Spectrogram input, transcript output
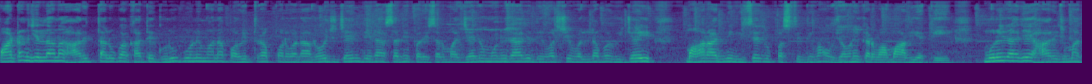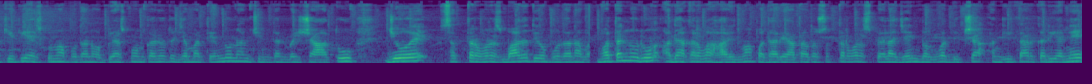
પાટણ જિલ્લાના હારીજ તાલુકા ખાતે ગુરુ પૂર્ણિમાના પવિત્ર પર્વના રોજ જૈન દેરાસરની પરિસરમાં જૈન મુનિરાજ દેવર્ષિ વલ્લભ વિજય મહારાજની વિશેષ ઉપસ્થિતિમાં ઉજવણી કરવામાં આવી હતી. મુનિરાજે હારીજમાં કેપી હાઈસ્કૂલમાં પોતાનો અભ્યાસ પૂર્ણ કર્યો હતો, જેમાં તેમનું નામ ચિંતનભાઈ શાહ હતું. જેઓએ સત્તર વર્ષ બાદ તેઓ પોતાના વતનનું ઋણ અદા કરવા હારીજમાં પધાર્યા હતા. તો સત્તર વર્ષ પહેલાં જૈન ભગવત દીક્ષા અંગીકાર કરી અને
